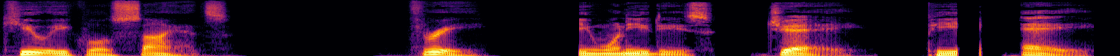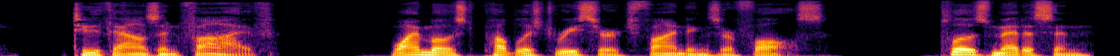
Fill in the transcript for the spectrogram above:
Q equals science. 3. Ioannidis, J. P. A. 2005. Why most published research findings are false. PLOS Medicine,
